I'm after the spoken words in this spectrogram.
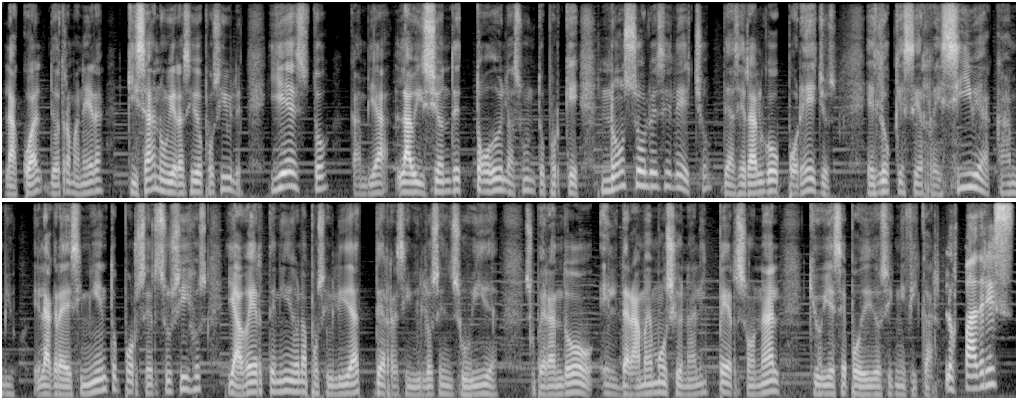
la cual de otra manera quizá no hubiera sido posible. Y esto cambia la visión de todo el asunto, porque no solo es el hecho de hacer algo por ellos, es lo que se recibe a cambio, el agradecimiento por ser sus hijos y haber tenido la posibilidad de recibirlos en su vida, superando el drama emocional y personal que hubiese podido significar. Los padres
